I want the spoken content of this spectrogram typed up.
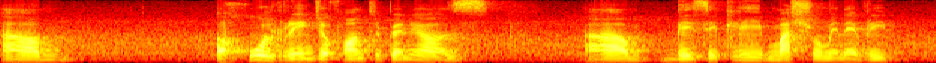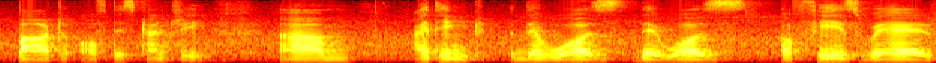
um, a whole range of entrepreneurs um, basically mushroom in every part of this country. Um, I think there was there was a phase where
